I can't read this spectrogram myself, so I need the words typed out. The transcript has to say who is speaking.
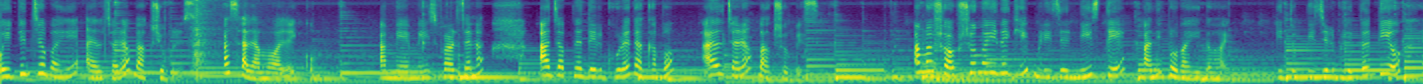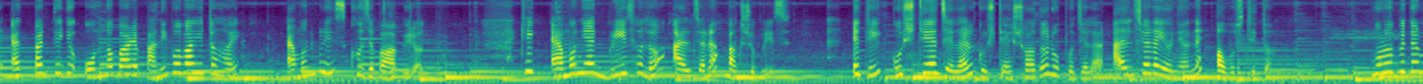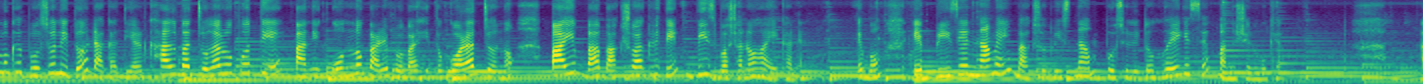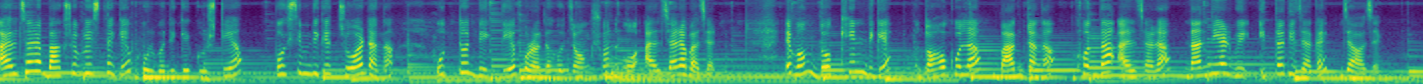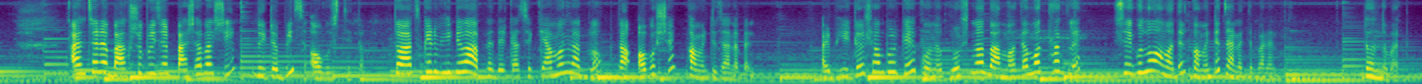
Speaker 1: ঐতিহ্যবাহী আইলচারা বাক্সু ব্রিজ আসসালামু আলাইকুম। আমি এম এস ফারজানা। আজ আপনাদের ঘুরে দেখাবো আইলচারা বাক্সু ব্রিজ আমরা সবসময় দেখি ব্রিজের নিচ দিয়ে পানি প্রবাহিত হয়। কিন্তু ব্রিজের ভেতর দিয়েও এক পার থেকে অন্য পারে পানি প্রবাহিত হয়, এমন ব্রিজ খুঁজে পাওয়া বিরল। ঠিক এমনই এক ব্রিজ হলো আইলচারা বাক্সু ব্রিজ। এটি কুষ্টিয়া জেলার কুষ্টিয়া সদর উপজেলার আইলচারা ইউনিয়নে অবস্থিত। মুরব্বীদের মুখে প্রচলিত ডাকাতিয়ার খাল বা জোলার উপর দিয়ে পানি অন্য পারে প্রবাহিত করার জন্য পাইপ বা বাক্স আকৃতির ব্রিজ বসানো হয় এখানে। এবং এই ব্রিজের নামেই বাক্স ব্রিজ নাম প্রচলিত হয়ে গেছে মানুষের মুখে। আইলচারা বাক্স ব্রিজ থেকে পূর্ব দিকে কুষ্টিয়া, পশ্চিম দিকে চুয়াডাঙ্গা, উত্তর দিক দিয়ে পোড়াদহ জংশন ও আলচারা বাজার এবং দক্ষিণ দিকে দহকোলা, বাগডাঙ্গা, খোদ্দা, আলচারা নান্দিয়ার বি- ইত্যাদি জায়গায় যাওয়া যায়। আলচারা বাক্স ব্রিজের পাশাপাশি দুইটা ব্রিজ অবস্থিত। তো আজকের ভিডিও আপনাদের কাছে কেমন লাগল তা অবশ্যই কমেন্টে জানাবেন। আর ভিডিও সম্পর্কে কোনো প্রশ্ন বা মতামত থাকলে সেগুলো আমাদের কমেন্টে জানাতে পারেন। ধন্যবাদ।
